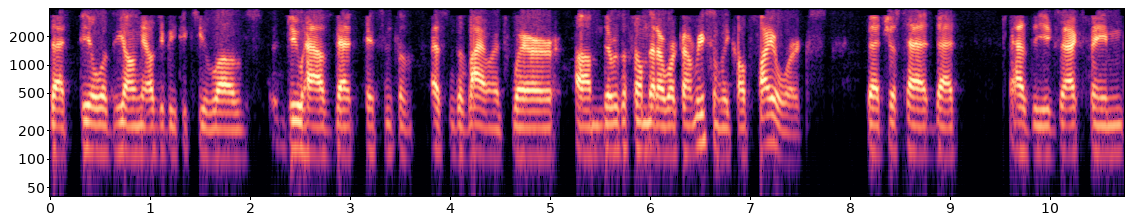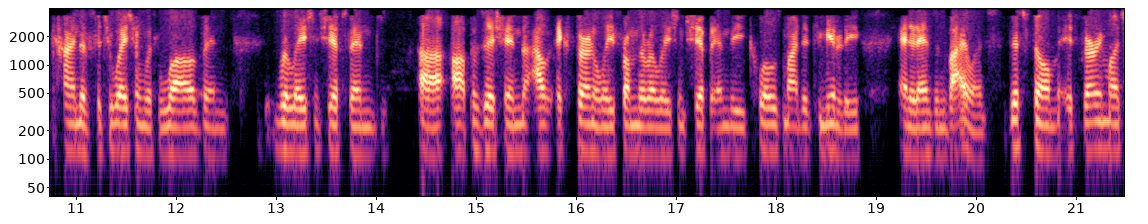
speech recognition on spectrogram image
that deal with young LGBTQ loves do have that essence of essence of violence. Where um, there was a film that I worked on recently called Fireworks that just had that has the exact same kind of situation with love and relationships and uh, opposition out externally from the relationship and the closed-minded community, and it ends in violence. This film, it very much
